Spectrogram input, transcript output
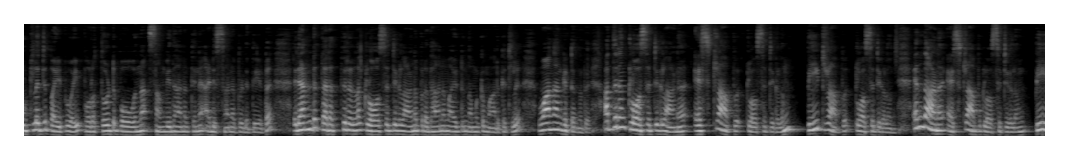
ഔട്ട്ലെറ്റ് പൈപ്പ് വഴി പുറത്തോട്ട് പോകുന്ന സംവിധാനത്തിനെ അടിസ്ഥാനപ്പെടുത്തിയിട്ട് രണ്ട് തരത്തിലുള്ള ക്ലോസറ്റുകളാണ് പ്രധാനമായിട്ടും നമുക്ക് മാർക്കറ്റിൽ വാങ്ങാൻ കിട്ടുന്നത്. അത്തരം ക്ലോസറ്റുകളാണ് എസ് ട്രാപ്പ് ക്ലോസറ്റുകളും പി ട്രാപ്പ് ക്ലോസറ്റുകളും എന്താണ് എസ് ട്രാപ്പ് ക്ലോസറ്റുകളും പി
